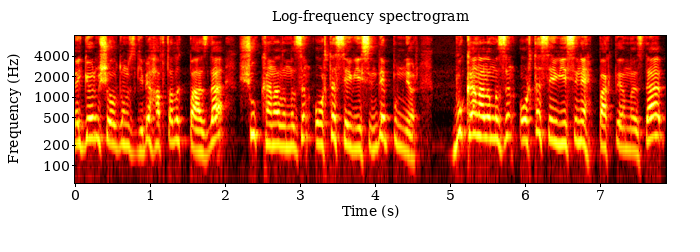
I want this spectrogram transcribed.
ve görmüş olduğunuz gibi haftalık bazda şu kanalımızın orta seviyesinde bulunuyor. Bu kanalımızın orta seviyesine baktığımızda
